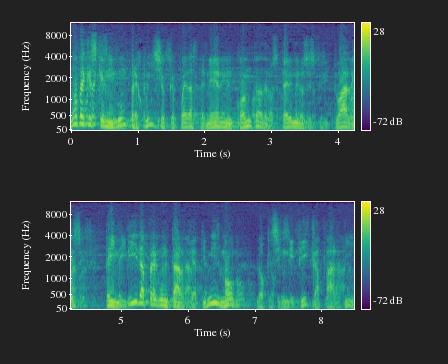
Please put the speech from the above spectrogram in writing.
No dejes que ningún prejuicio que puedas tener en contra de los términos espirituales te impida preguntarte a ti mismo lo que significa para ti.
